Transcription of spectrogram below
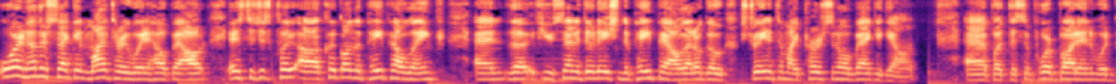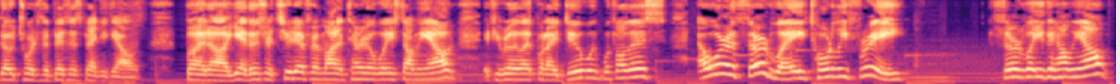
Or another second monetary way to help out is to just click uh, click on the PayPal link and the if you send a donation to PayPal that'll go straight into my personal bank account. Uh, but the support button would go towards the business bank account. But uh, yeah, those are two different monetary ways to help me out. If you really like what I do with, with all this, or a third way, totally free. Third way you can help me out:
